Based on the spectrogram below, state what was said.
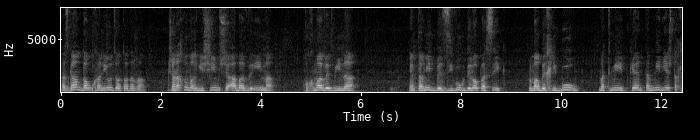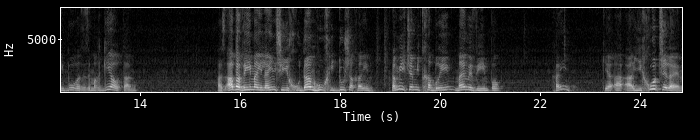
אז גם ברוחניות זה אותו דבר. כשאנחנו מרגישים שאבא ואימא, חוכמה ובינה, הם תמיד בזיווג דלא פסיק, כלומר בחיבור מתמיד, כן? תמיד יש את החיבור הזה, זה מרגיע אותנו. אז אבא ואמא עילאים שייחודם הוא חידוש החיים. תמיד כשהם מתחברים, מה הם מביאים פה? חיים. כי הייחוד שלהם,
